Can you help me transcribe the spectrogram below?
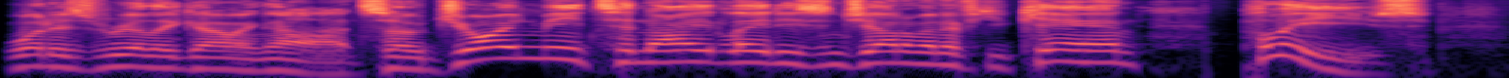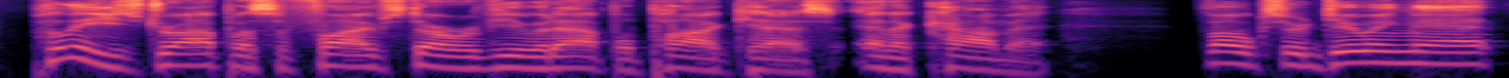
what is really going on. So join me tonight, ladies and gentlemen, if you can. Please, please drop us a five star review at Apple Podcasts and a comment. Folks are doing that.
